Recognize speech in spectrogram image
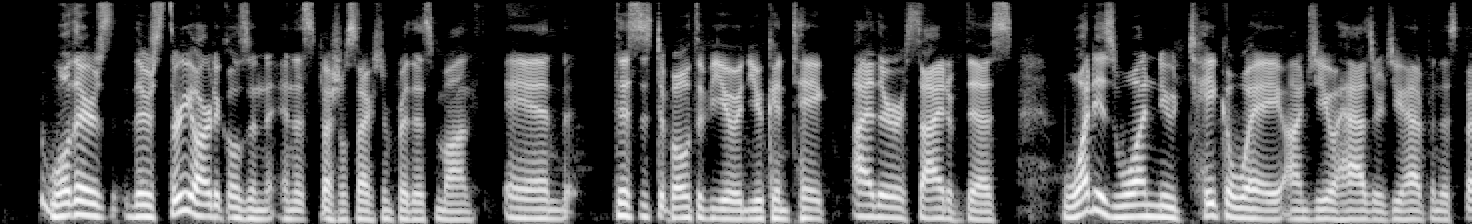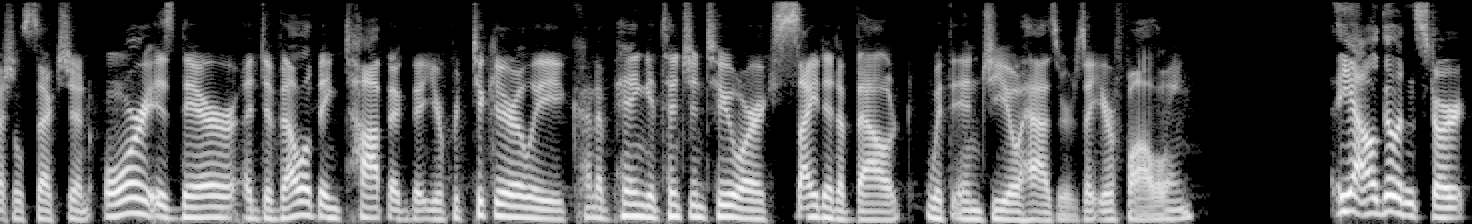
well, there's there's three articles in the, in the special section for this month, and this is to both of you, and you can take either side of this. What is one new takeaway on geohazards you had from the special section? Or is there a developing topic that you're particularly kind of paying attention to or excited about within geohazards that you're following? Yeah, I'll go ahead and start.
